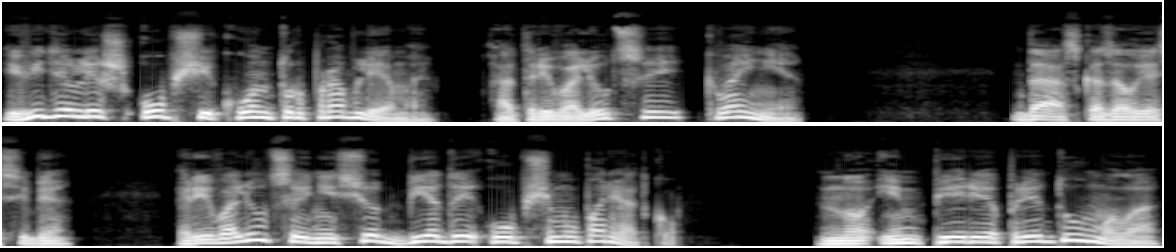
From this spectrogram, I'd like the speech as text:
и видел лишь общий контур проблемы, от революции к войне. «Да», — сказал я себе, — «революция несет беды общему порядку». Но империя придумала,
